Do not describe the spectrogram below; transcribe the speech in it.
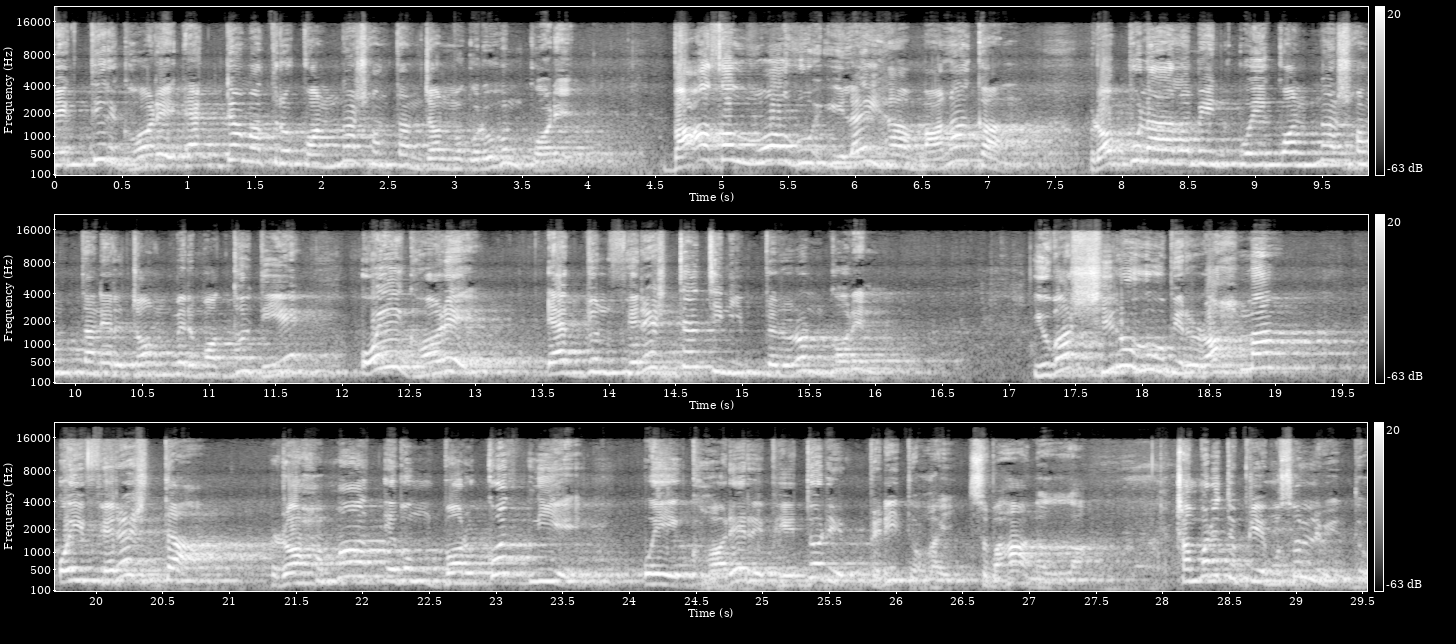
ব্যক্তির ঘরে একটা মাত্র কন্যা সন্তান জন্মগ্রহণ করে বাহু ইলাইহা মালাকান, রব্বুল আলমিন ওই কন্যা সন্তানের জন্মের মধ্য দিয়ে ওই ঘরে একজন ফেরেস্তা তিনি প্রেরণ করেন। ইউবার শিরুহবির রহমা ওই ফেরেস্তা রহমত এবং বরকত নিয়ে ওই ঘরের ভেতরে প্রেরিত হয়। সুবাহান আল্লাহ সম্মানিত প্রিয় মুসল্লিবিন্দু,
